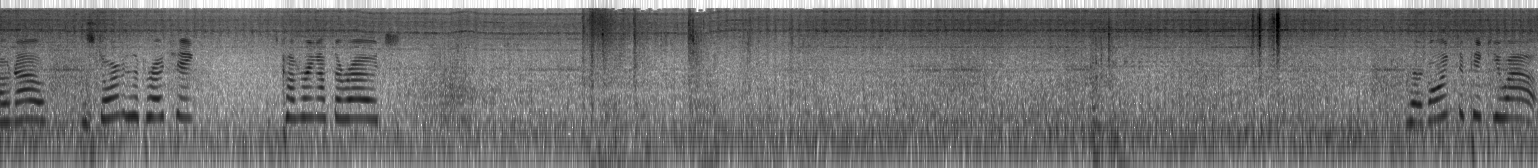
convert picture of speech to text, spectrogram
Oh no, the storm is approaching. It's covering up the roads. We're going to pick you out.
